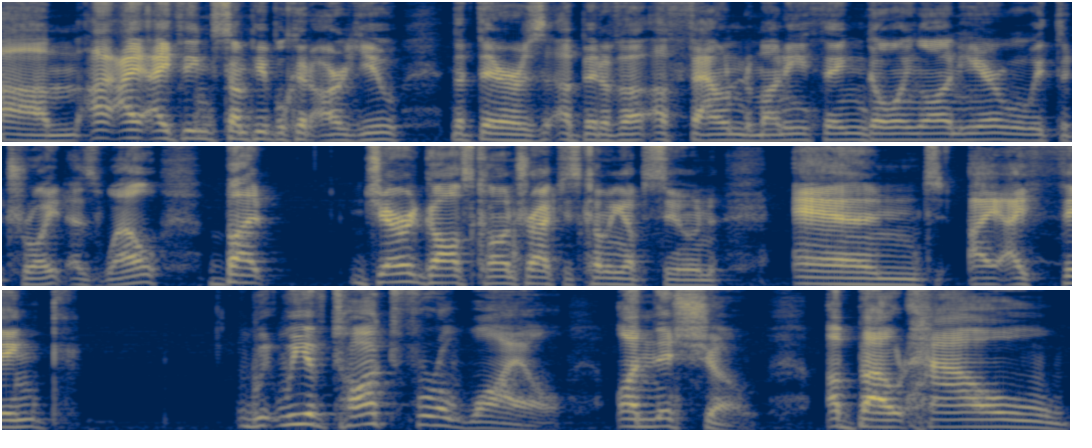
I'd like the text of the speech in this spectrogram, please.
um, I, I think some people could argue that there's a bit of a, a found money thing going on here with Detroit as well. But Jared Goff's contract is coming up soon, and I, I think we, we have talked for a while on this show about how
